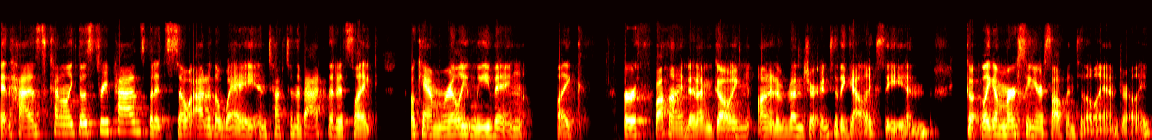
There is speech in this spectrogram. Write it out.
it has kind of like those three paths, but it's so out of the way and tucked in the back that it's like, okay, I'm really leaving like Earth behind and I'm going on an adventure into the galaxy and go, like immersing yourself into the land, really.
